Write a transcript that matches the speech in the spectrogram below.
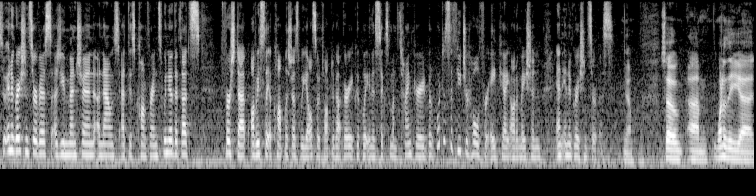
So integration service, as you mentioned, announced at this conference. We know that that's first step, obviously accomplished as we also talked about very quickly in a six month time period, but what does the future hold for API automation and integration service? Yeah, so um, one of the uh,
